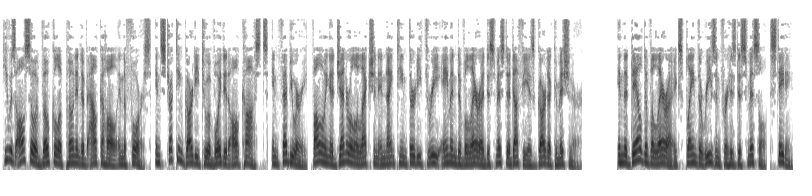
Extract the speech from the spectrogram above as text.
He was also a vocal opponent of alcohol in the force, instructing Gardaí to avoid it at all costs. In February, following a general election in 1933, Eamon de Valera dismissed O'Duffy as Garda commissioner. In the Dáil de Valera explained the reason for his dismissal, stating,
